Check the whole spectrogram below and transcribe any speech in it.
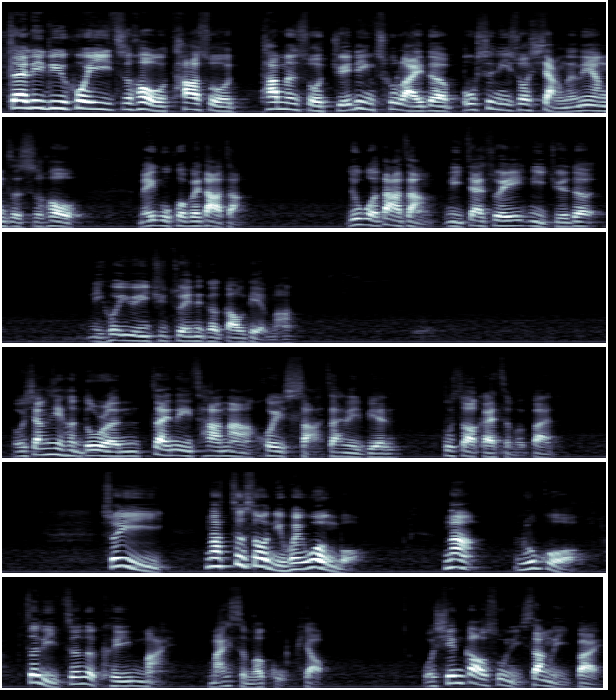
在利率会议之后，他所他们所决定出来的不是你所想的那样子时候，美股会不会大涨？如果大涨，你再追，你觉得你会愿意去追那个高点吗？我相信很多人在那一刹那会傻在那边，不知道该怎么办。所以，那这时候你会问我，那如果这里真的可以买，买什么股票？我先告诉你，上礼拜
